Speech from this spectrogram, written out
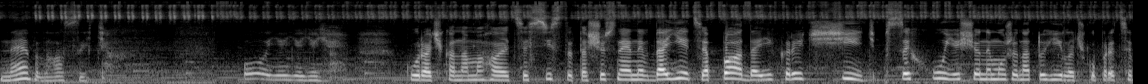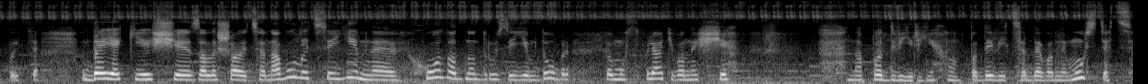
не влазить. Ой-ой-ой. Курочка намагається сісти, та щось неї не вдається, падає і кричить, психує, що не може на ту гілочку прицепитися. Деякі ще залишаються на вулиці, їм не холодно, друзі, їм добре, тому сплять вони ще на подвір'ї. Подивіться, де вони мустяться.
